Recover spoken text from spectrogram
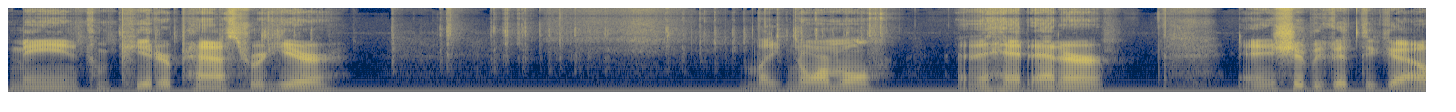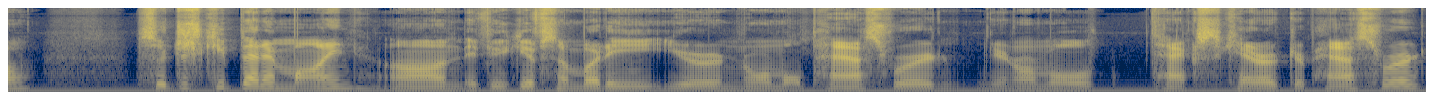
main computer password here, like normal, and then hit enter and it should be good to go. So just keep that in mind. Um, if you give somebody your normal password, your normal text character password,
